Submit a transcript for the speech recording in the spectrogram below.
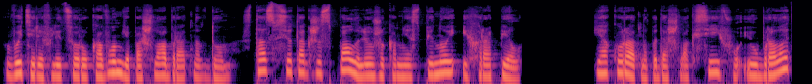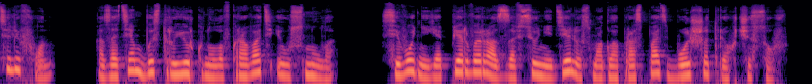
Вытерев лицо рукавом, я пошла обратно в дом. Стас все так же спал, лежа ко мне спиной, и храпел. Я аккуратно подошла к сейфу и убрала телефон, а затем быстро юркнула в кровать и уснула. Сегодня я первый раз за всю неделю смогла проспать больше трех часов.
